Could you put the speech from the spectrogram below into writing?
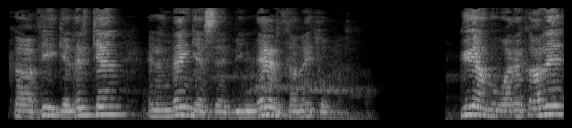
kafi gelirken elinden gelse binler tane toplar. Güya mübarek arı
